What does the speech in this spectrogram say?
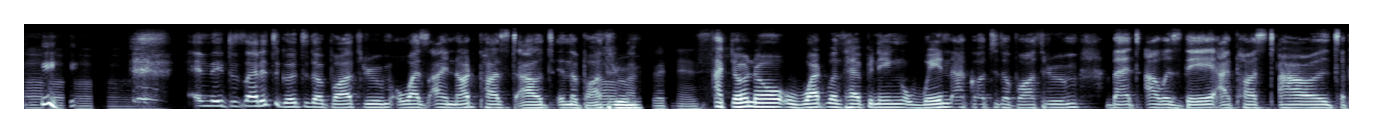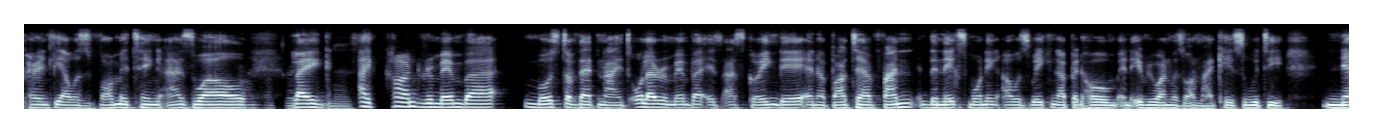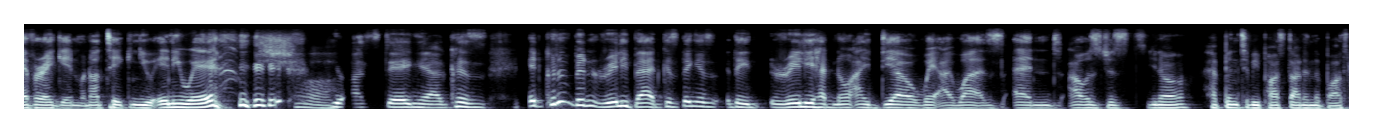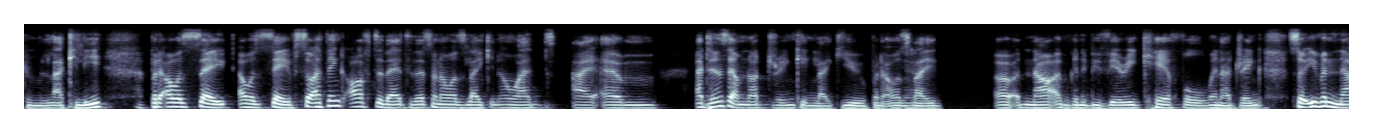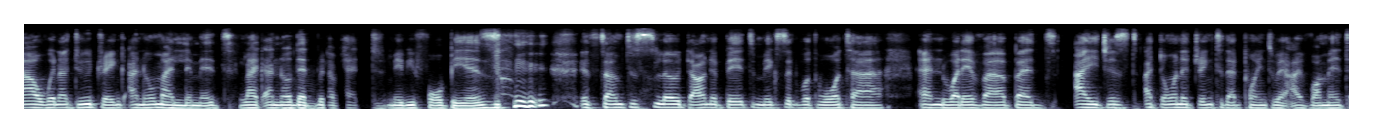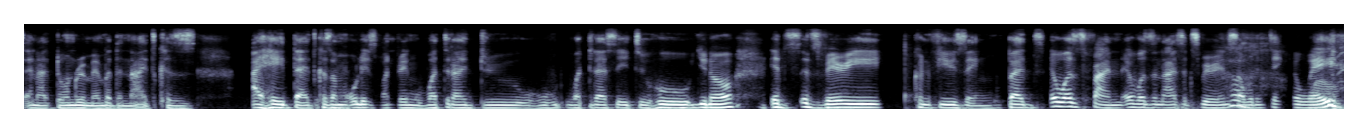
oh, oh, oh and they decided to go to the bathroom. Was I not passed out in the bathroom? Oh goodness. I don't know what was happening when I got to the bathroom, but I was there. I passed out. Apparently, I was vomiting as well. Oh like, I can't remember most of that night. All I remember is us going there and about to have fun. The next morning, I was waking up at home and everyone was on my case. Wuti, never again. We're not taking you anywhere. Sure. you are staying here because it could have been really bad. Because thing is, they really had no idea where I was, and I was just, you know, happened to be passed out in the bathroom. Luckily, but I was safe. I was safe. So I think after that, that's when I was like, you know what, I am I didn't say I'm not drinking like you, but I was yeah. like, uh, now I'm going to be very careful when I drink. So even now, when I do drink, I know my limit. Like I know that mm. when I've had maybe four beers, it's time to slow down a bit, mix it with water and whatever. But I just I don't want to drink to that point where I vomit and I don't remember the night because. I hate that because I'm always wondering what did I do, what did I say to who, you know? It's it's very confusing, but it was fun. It was a nice experience. I wouldn't take it away.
